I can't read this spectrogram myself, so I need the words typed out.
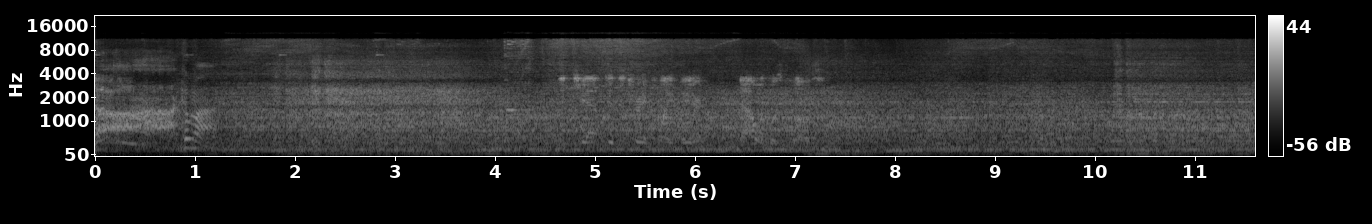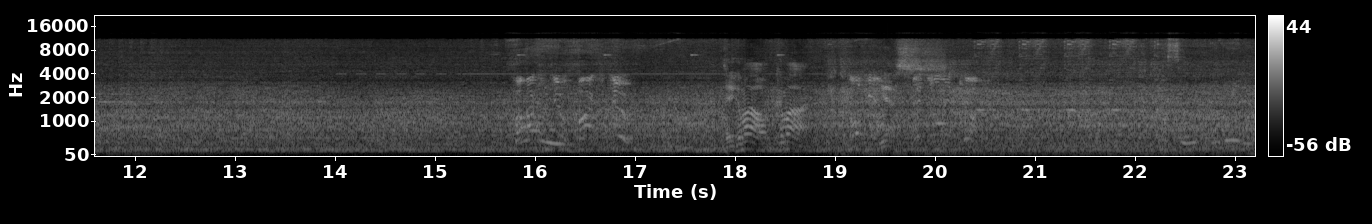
Ah, come on. The chap did the trick, flight leader. That one was close. Fox 2, Fox 2. Take him out. Come on. Okay. Yes. Missile incoming. Missile evaded.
